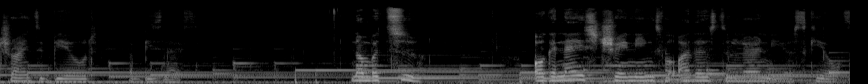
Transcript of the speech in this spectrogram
trying to build a business. Number two, organize trainings for others to learn your skills.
